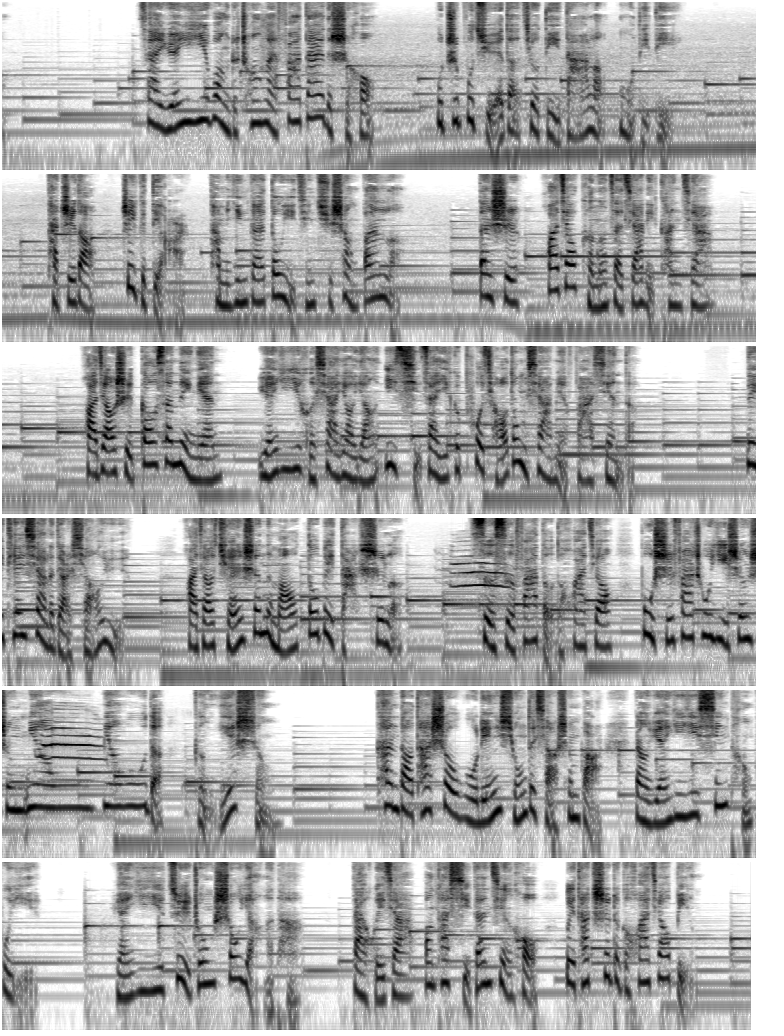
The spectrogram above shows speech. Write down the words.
在袁依依望着窗外发呆的时候，不知不觉的就抵达了目的地。他知道这个点儿他们应该都已经去上班了，但是花椒可能在家里看家。花椒是高三那年，袁依依和夏耀阳一起在一个破桥洞下面发现的。那天下了点小雨，花椒全身的毛都被打湿了。瑟瑟发抖的花椒不时发出一声声喵呜喵呜的哽咽声，看到他瘦骨嶙峋的小身板，让袁依依心疼不已。袁依依最终收养了他，带回家帮他洗干净后，喂他吃了个花椒饼。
